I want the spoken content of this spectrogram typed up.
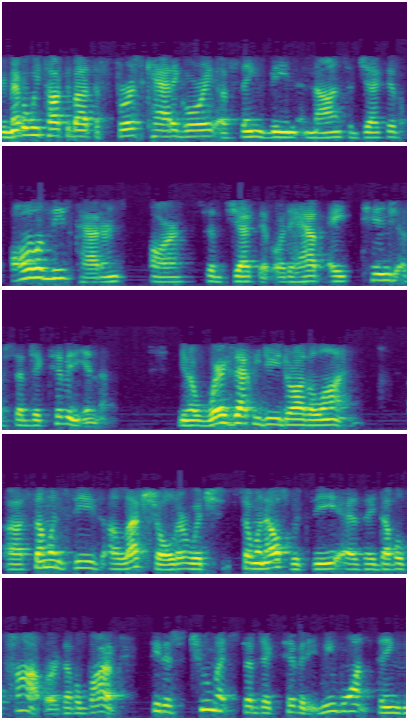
Remember we talked about the first category of things being non-subjective? All of these patterns are subjective or they have a tinge of subjectivity in them. You know, where exactly do you draw the line? Uh, someone sees a left shoulder, which someone else would see as a double top or a double bottom. See, there's too much subjectivity. We want things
